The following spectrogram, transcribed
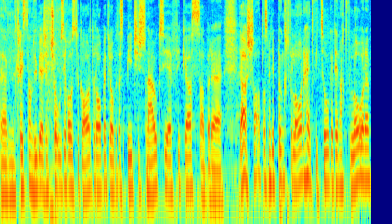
Ähm, Christian Dübi ist jetzt schon rausgekommen aus der Garderobe. Ich glaube, das Speech war schnell, gewesen, efficace. Aber äh, ja, schade, dass man die Punkte verloren hat. Wie hat die Nacht verloren.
